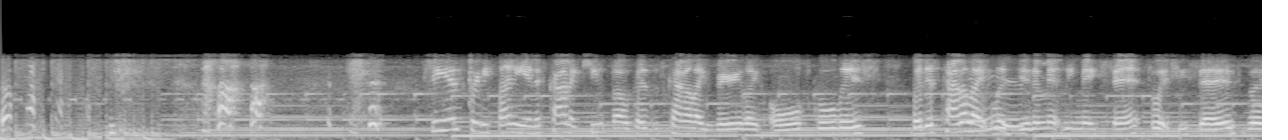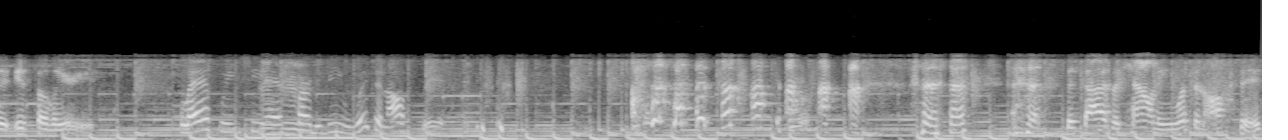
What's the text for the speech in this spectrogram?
she is pretty funny, and it's kind of cute though, because it's kind of like very like old schoolish, but it's kind of like legitimately makes sense what she says, but it's hilarious. Last week she asked Mhm. Cardi B with an offset. besides accounting, what's an office?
